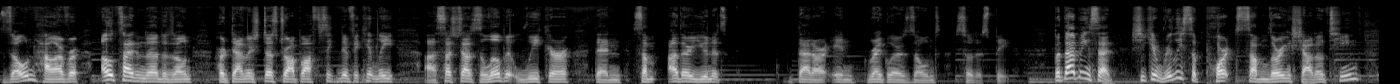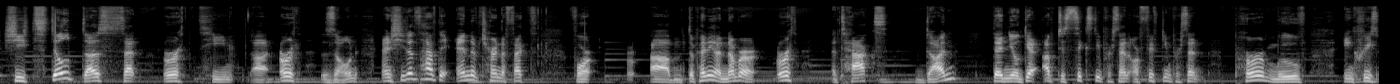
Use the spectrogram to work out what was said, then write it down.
zone. However, outside another zone, her damage does drop off significantly, uh, such that it's a little bit weaker than some other units that are in regular zones, so to speak. But that being said, she can really support some Luring Shadow teams. She still does set Earth team, uh, Earth zone, and she does have the end of turn effects for, um, depending on number of Earth attacks done, then you'll get up to 60% or 15% per move increase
